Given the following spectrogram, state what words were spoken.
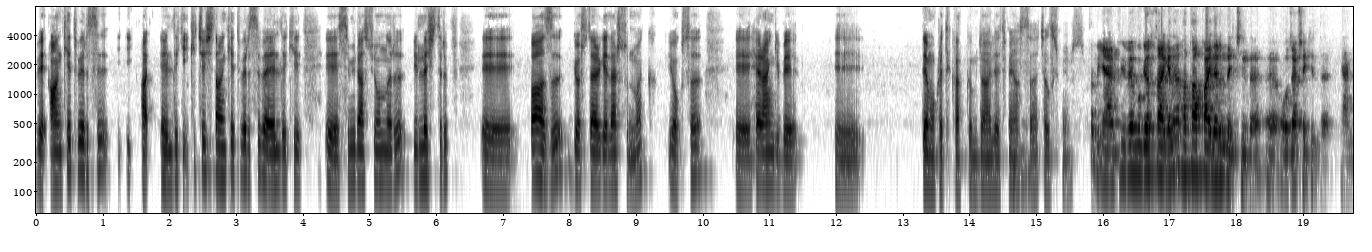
ve anket verisi, eldeki iki çeşit anket verisi ve eldeki e, simülasyonları birleştirip e, bazı göstergeler sunmak Yoksa e, herhangi bir e, demokratik hakkı müdahale etmeye asla çalışmıyoruz. Tabii yani ve bu göstergeler hata paylarının da içinde e, olacak şekilde yani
